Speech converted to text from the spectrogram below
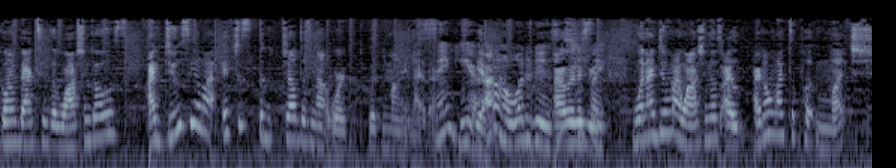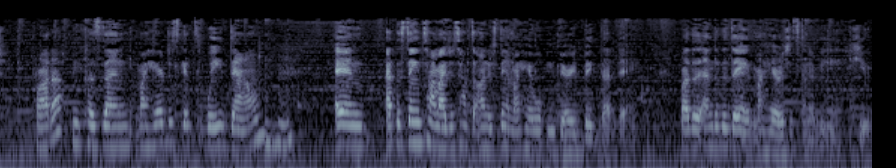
going back to the wash and goes, I do see a lot. It just the gel does not work with mine either. same here Yeah. i don't know what it is I It's would just agree. like When I do my wash and goes, I I don't like to put much product because then my hair just gets weighed down, mhm. and at the same time, I just have to understand my hair will be very big that day. By the end of the day, my hair is just gonna be huge.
